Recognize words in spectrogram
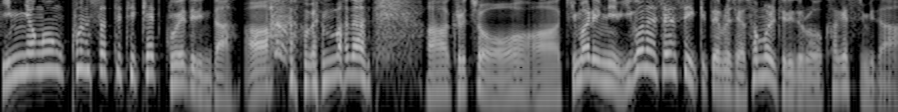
임영웅 콘서트 티켓 구해드린다. 아, 웬만한, 아, 그렇죠. 아, 김아림님, 이거는 센스 있기 때문에 제가 선물 드리도록 하겠습니다.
